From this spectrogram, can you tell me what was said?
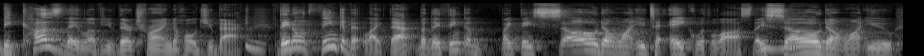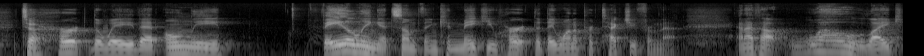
because they love you, they're trying to hold you back. Hmm. They don't think of it like that, but they think of like they so don't want you to ache with loss. They mm-hmm. so don't want you to hurt the way that only failing at something can make you hurt, that they want to protect you from that. And I thought, whoa, like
